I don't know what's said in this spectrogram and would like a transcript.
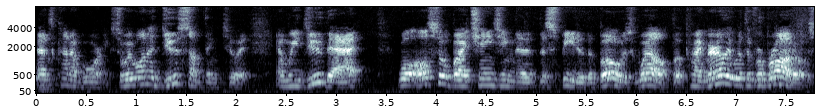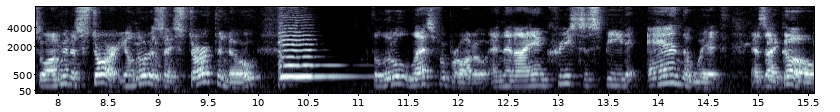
That's kind of boring. So we want to do something to it. And we do that, well, also by changing the, the speed of the bow as well, but primarily with the vibrato. So I'm going to start. You'll notice I start the note the little less vibrato, and then I increase the speed and the width as I go.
